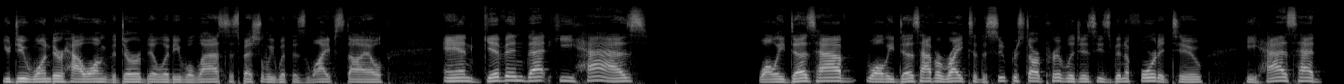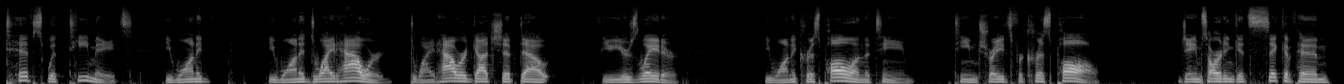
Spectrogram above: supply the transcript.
You do wonder how long the durability will last, especially with his lifestyle. And given that he has while he does have while he does have a right to the superstar privileges he's been afforded to, he has had tiffs with teammates. He wanted he wanted Dwight Howard. Dwight Howard got shipped out a few years later. He wanted Chris Paul on the team. Team trades for Chris Paul. James Harden gets sick of him.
